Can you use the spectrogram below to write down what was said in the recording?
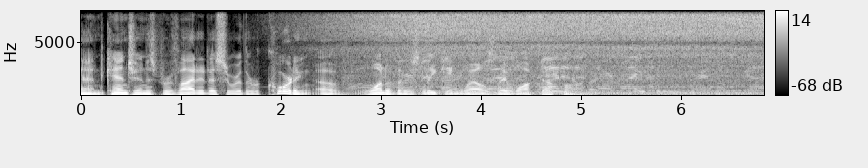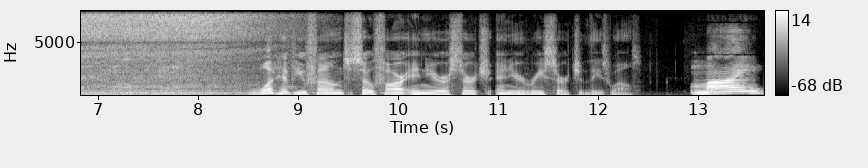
And Kanchan has provided us with a recording of one of those leaking wells they walked up on. What have you found so far in your search and your research of these wells? my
